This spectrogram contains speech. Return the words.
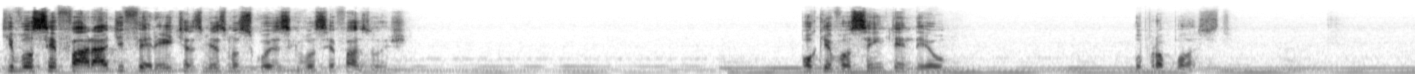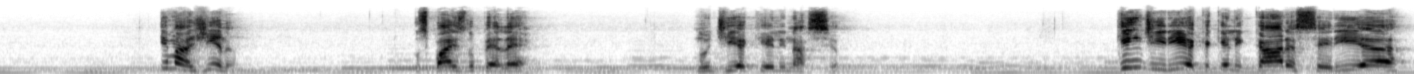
que você fará diferente as mesmas coisas que você faz hoje. Porque você entendeu o propósito. Imagina os pais do Pelé no dia que ele nasceu. Quem diria que aquele cara seria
